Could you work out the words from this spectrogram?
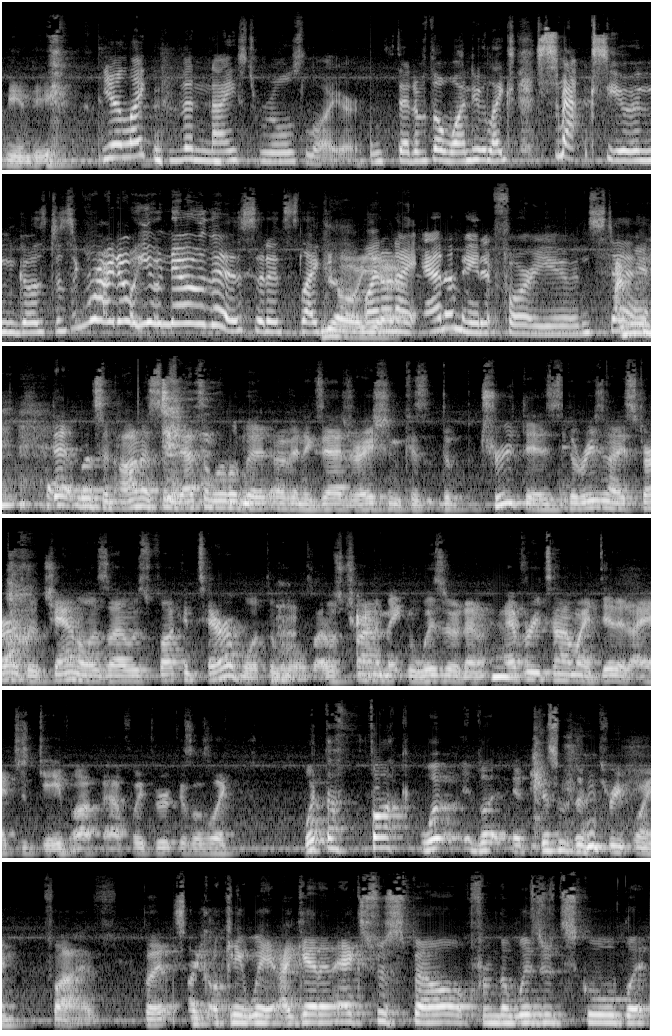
create D&D. You're like the nice rules lawyer instead of the one who like smacks you and goes just like, why don't you know this? And it's like, No, why don't. I animate it for you instead? I mean, that, listen, honestly, that's a little bit of an exaggeration because the truth is, the reason I started the channel is I was fucking terrible at the rules. I was trying to make a wizard, and every time I did it, I just gave up halfway through because I was like, what the fuck? What? This was in 3.5. But it's like, okay, wait, I get an extra spell from the wizard school, but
